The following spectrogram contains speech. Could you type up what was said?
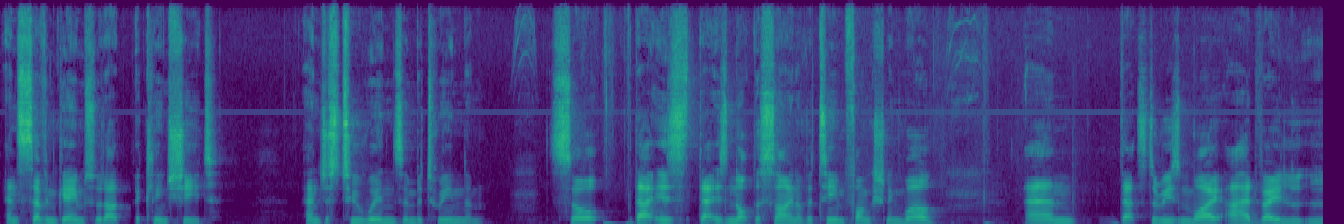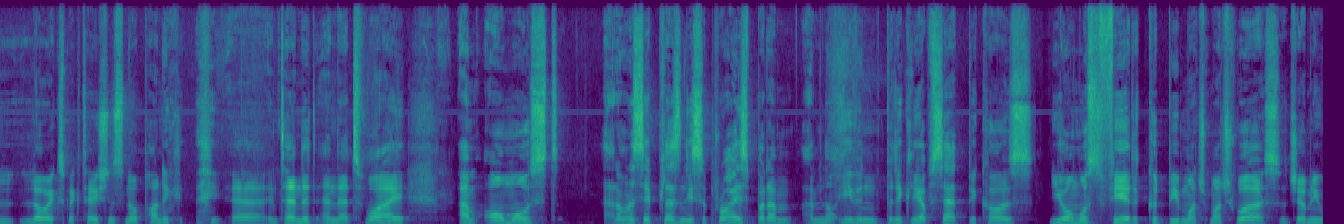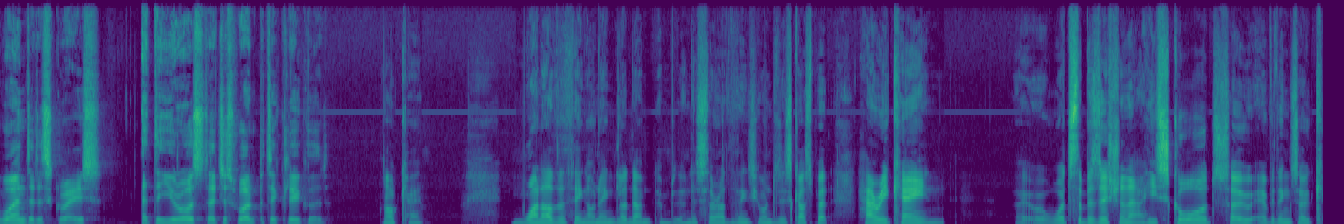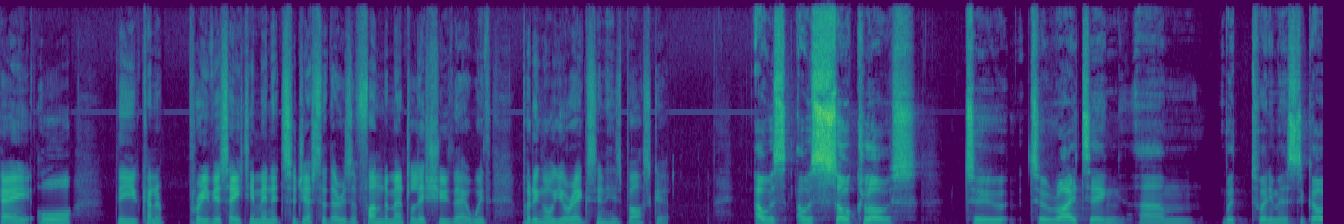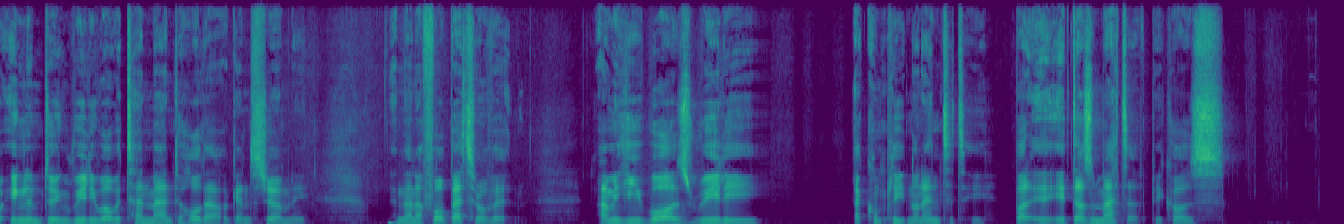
and seven games without a clean sheet and just two wins in between them. So that is that is not the sign of a team functioning well, and that's the reason why I had very l- low expectations, no pun uh, intended, and that's why I'm almost I don't want to say pleasantly surprised, but I'm I'm not even particularly upset because you almost feared it could be much much worse. Germany weren't a disgrace at the Euros; they just weren't particularly good. Okay. One other thing on England, unless there are other things you want to discuss, but Harry Kane, uh, what's the position now? He scored, so everything's okay, or the kind of previous 80 minutes suggests that there is a fundamental issue there with putting all your eggs in his basket? I was I was so close to to writing um, with 20 minutes to go. England doing really well with 10 men to hold out against Germany, and then I thought better of it. I mean, he was really a complete non-entity, but it, it doesn't matter because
